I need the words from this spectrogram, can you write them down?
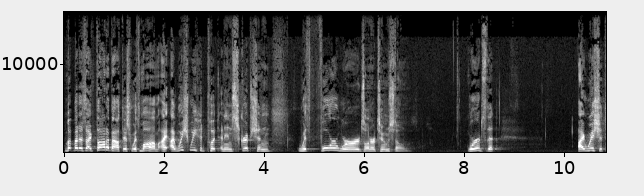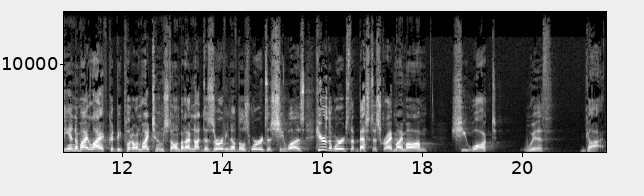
But, but as I've thought about this with mom, I, I wish we had put an inscription with four words on her tombstone. Words that I wish at the end of my life could be put on my tombstone, but I'm not deserving of those words as she was. Here are the words that best describe my mom. She walked with God.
